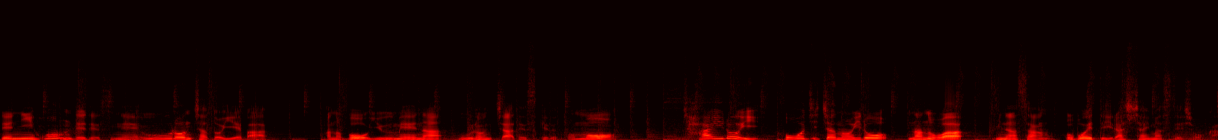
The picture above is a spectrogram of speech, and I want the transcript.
で日本でですねウーロン茶といえばあの某有名なウーロン茶ですけれども茶色いほうじ茶の色なのは皆さん覚えていらっしゃいますでしょうか？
